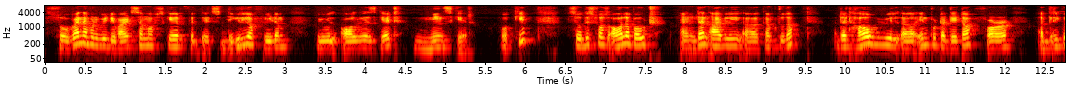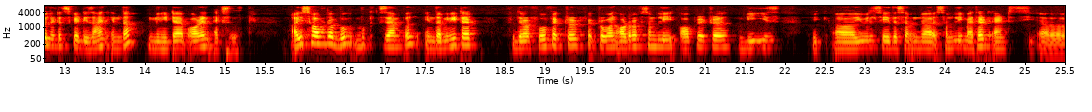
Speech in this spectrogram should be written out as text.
so whenever we divide sum of square with its degree of freedom, we will always get mean square okay so this was all about and then I will uh, come to the that how we will uh, input the data for a Greco-Latin square design in the Minitab or in Excel. I solved the book, book example in the Minitab. So there are four factor. Factor one order of assembly operator B is uh, you will say the, the, assembly method and uh,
